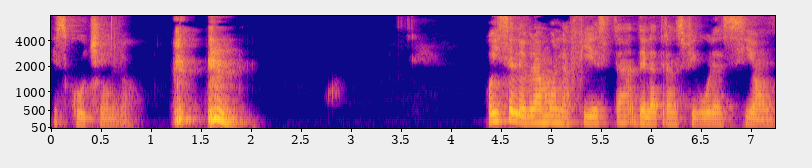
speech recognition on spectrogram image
escúchenlo. Hoy celebramos la fiesta de la transfiguración.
